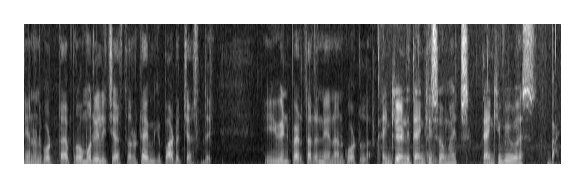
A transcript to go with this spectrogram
నేను అనుకుంటా ప్రోమో రిలీజ్ చేస్తారు టైంకి పాట వచ్చేస్తుంది. ఈవెంట్ పెడతారని నేను అనుకోవట్లా. థ్యాంక్ యూ అండి. Thank you so much thank you viewers bye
